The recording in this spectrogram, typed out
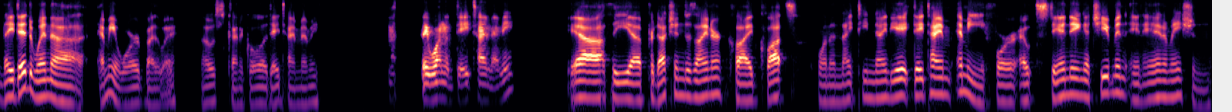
they did win a Emmy award, by the way. That was kind of cool, a daytime Emmy. They won a daytime Emmy. Yeah, the uh, production designer Clyde Klotz won a 1998 daytime Emmy for outstanding achievement in animation.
